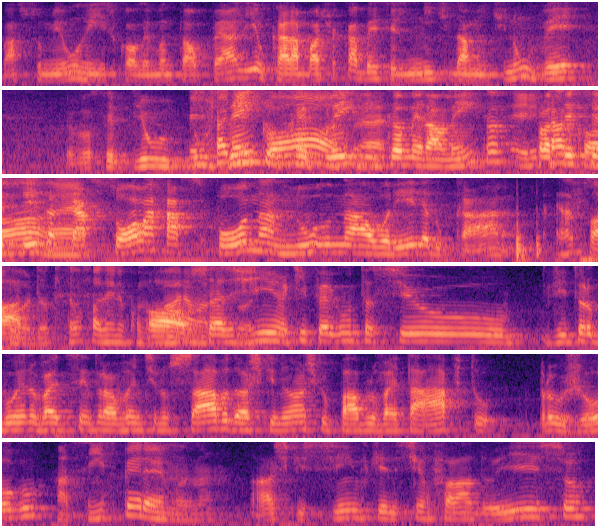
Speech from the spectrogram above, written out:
assumiu o risco ao levantar o pé ali. O cara abaixa a cabeça, ele nitidamente não vê. Você viu Ele tá de 200 costas, replays é. em câmera lenta pra tá ter co- certeza é. que a sola raspou na, nu- na orelha do cara. É absurdo. Fato. O que estão fazendo com o Ó, VAR é o um absurdo. Serginho aqui pergunta se o Vitor Bueno vai de centroavante no sábado. Acho que não, acho que o Pablo vai estar apto para o jogo. Assim esperamos, né? Acho que sim, porque eles tinham falado isso.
